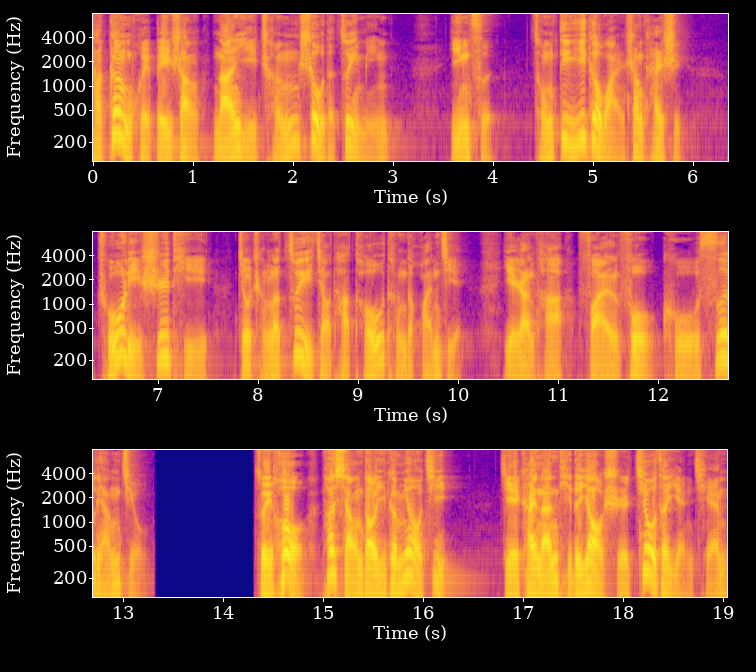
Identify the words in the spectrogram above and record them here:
他更会背上难以承受的罪名。因此，从第一个晚上开始，处理尸体就成了最叫他头疼的环节，也让他反复苦思良久。最后，他想到一个妙计，解开难题的钥匙就在眼前，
